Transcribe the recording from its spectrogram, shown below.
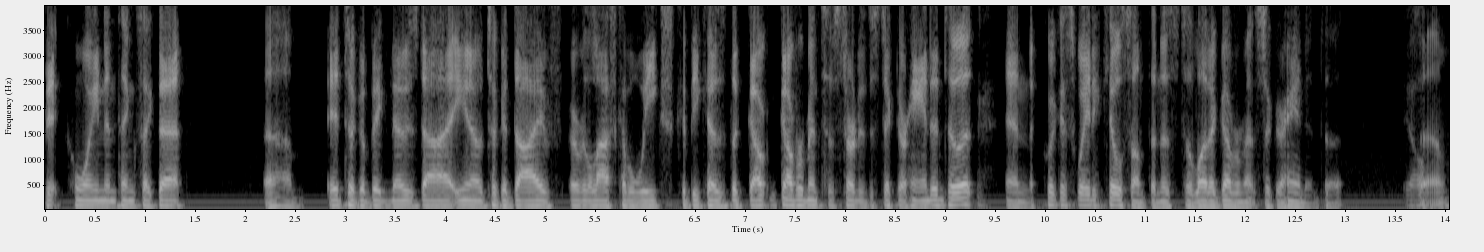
bitcoin and things like that um it took a big nosedive you know took a dive over the last couple weeks because the go- governments have started to stick their hand into it and the quickest way to kill something is to let a government stick their hand into it yep. so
